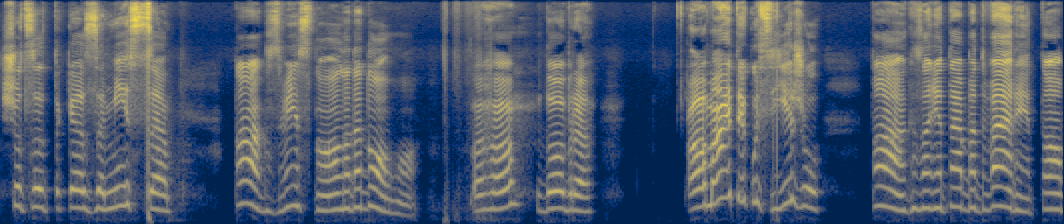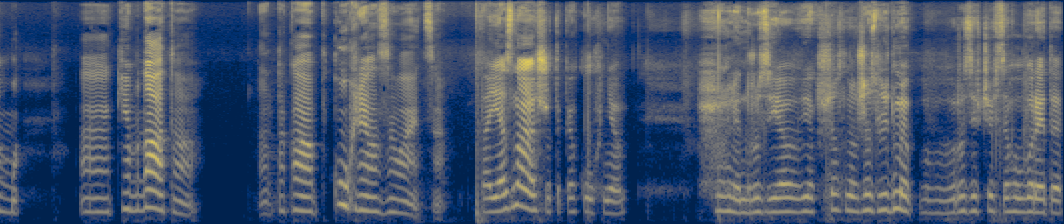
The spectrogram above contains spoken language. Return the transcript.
що це таке за місце? Так, звісно, але недовго. Ага, добре. А маєте якусь їжу? Так, за тебе двері, там е, кімната. Е, Така кухня називається. Та я знаю, що таке кухня. Блін, друзі, я, якщо чесно, вже з людьми розівчився говорити.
